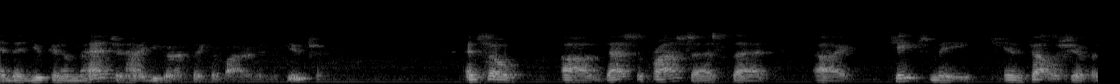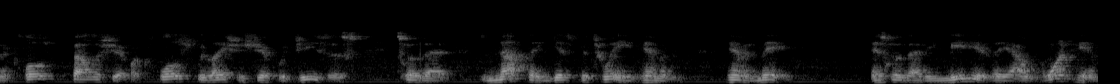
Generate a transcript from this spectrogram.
And then you can imagine how you're going to think about it in the future. And so uh, that's the process that uh, keeps me in fellowship, in a close fellowship, a close relationship with Jesus, so that nothing gets between him and him and me. And so that immediately I want him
